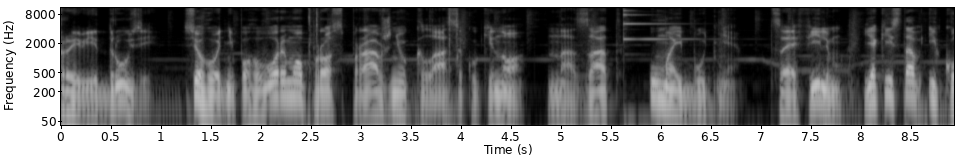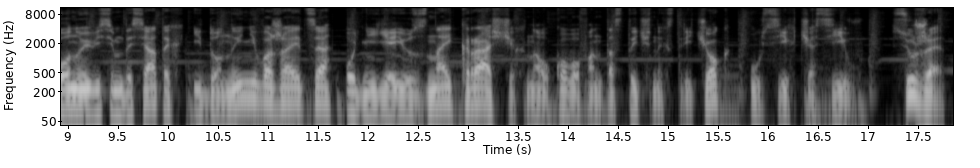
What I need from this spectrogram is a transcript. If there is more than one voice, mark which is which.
Speaker 1: Привіт, друзі! Сьогодні поговоримо про справжню класику кіно Назад у майбутнє. Це фільм, який став іконою 80-х і донині вважається однією з найкращих науково-фантастичних стрічок усіх часів. Сюжет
